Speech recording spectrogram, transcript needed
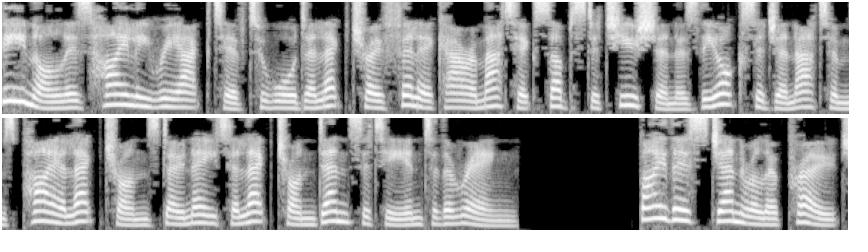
Phenol is highly reactive toward electrophilic aromatic substitution as the oxygen atom's pi electrons donate electron density into the ring. By this general approach,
